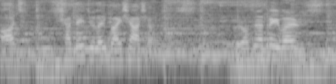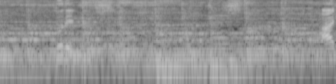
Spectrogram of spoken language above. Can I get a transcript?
আজ সাতই জুলাই বাইশে আষাঢ়। রথযাত্রা এবার দুদিন। আজ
